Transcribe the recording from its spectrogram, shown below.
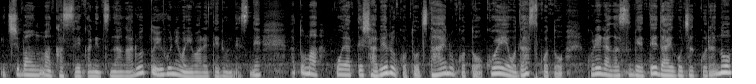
一番まあ活性化につながるというふうには言われてるんですね。あとまあこうやってしゃべること伝えること声を出すことこれらが全て第5チャクラの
